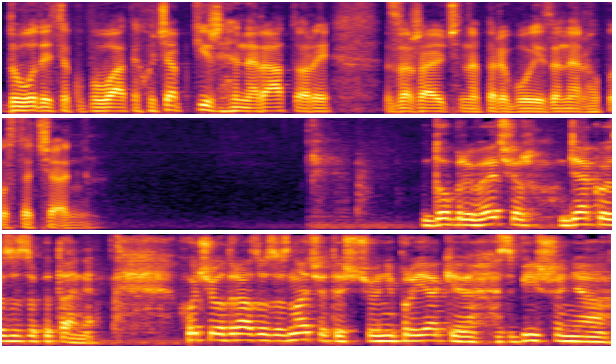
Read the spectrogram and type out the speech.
доводиться купувати хоча б ті ж генератори, зважаючи на перебої з енергопостачанням. Добрий вечір. Дякую за запитання. Хочу одразу зазначити, що ні про яке збільшення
